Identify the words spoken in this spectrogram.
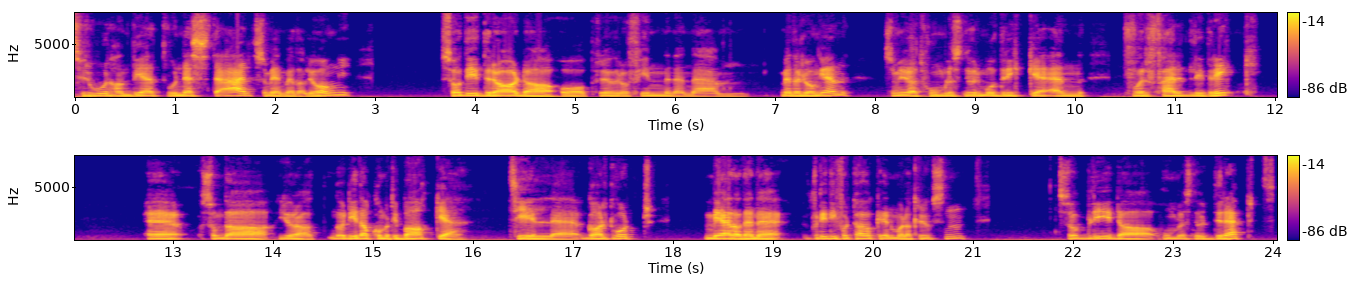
tror han vet hvor neste er, som er en medaljong. Så de drar da og prøver å finne denne mm, medaljongen, som gjør at Humlesnurr må drikke en forferdelig drikk. Eh, som da gjør at når de da kommer tilbake til eh, Galtvort med denne Fordi de får tak i den malakruksen, så blir da Humlesnurr drept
